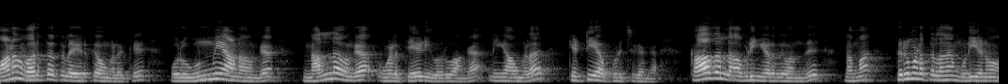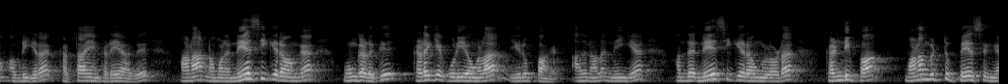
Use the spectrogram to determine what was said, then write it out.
மன வருத்தத்தில் இருக்கவங்களுக்கு ஒரு உண்மையானவங்க நல்லவங்க உங்களை தேடி வருவாங்க. நீங்கள் அவங்கள கெட்டியாக பிடிச்சிக்கோங்க. காதல் அப்படிங்கிறது வந்து நம்ம திருமணத்தில் தான் முடியணும் அப்படிங்கிற கட்டாயம் கிடையாது. ஆனால் நம்மளை நேசிக்கிறவங்க உங்களுக்கு கிடைக்கக்கூடியவங்களாக இருப்பாங்க. அதனால் நீங்கள் அந்த நேசிக்கிறவங்களோட கண்டிப்பாக மனம் விட்டு பேசுங்க.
